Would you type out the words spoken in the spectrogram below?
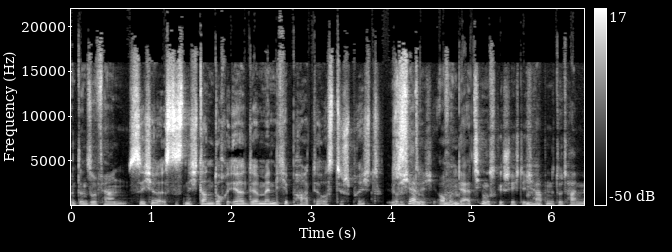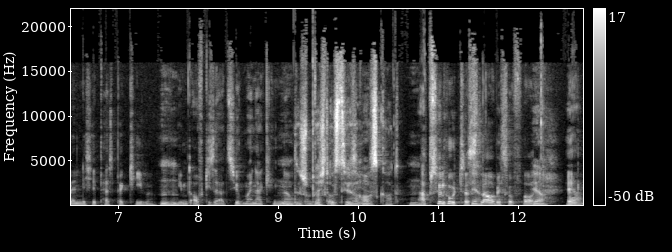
Und insofern. Sicher, ist es nicht dann doch eher der männliche Part, der aus dir spricht? Sicherlich, du, auch in mhm. der Erziehungsgeschichte. Ich mhm. habe eine total männliche Perspektive, mhm. eben auf diese Erziehung meiner Kinder. Das und, spricht aus dir heraus gerade. Absolut, das glaube ich sofort. Ja. ja.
